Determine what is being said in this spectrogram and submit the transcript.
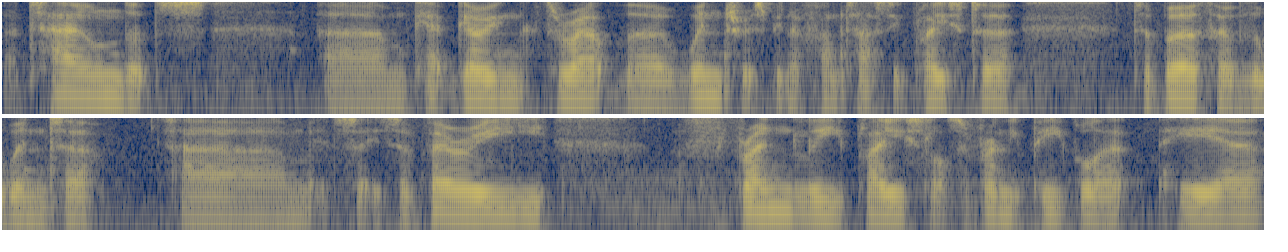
a town that's um, kept going throughout the winter. It's been a fantastic place to to berth over the winter. Um, it's it's a very friendly place. Lots of friendly people here.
